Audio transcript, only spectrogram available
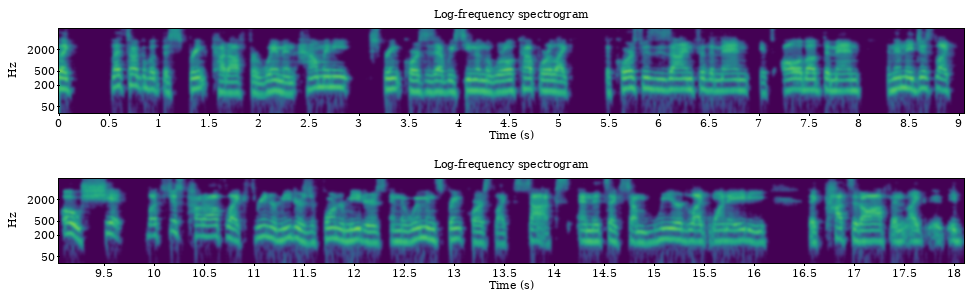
like let's talk about the sprint cutoff for women. How many sprint courses have we seen in the World Cup where like the course was designed for the men, it's all about the men, and then they just like, oh shit, let's just cut off like 300 meters or 400 meters, and the women's sprint course like sucks, and it's like some weird like 180 that cuts it off, and like it, it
